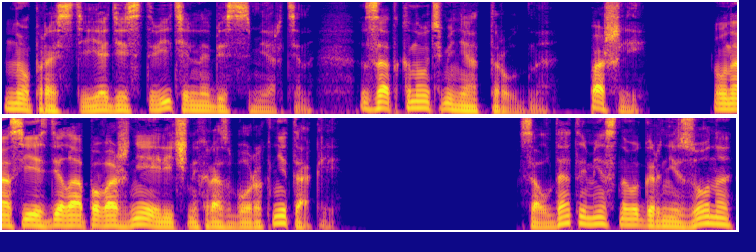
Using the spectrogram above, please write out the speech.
Но прости, я действительно бессмертен. Заткнуть меня трудно. Пошли. У нас есть дела поважнее личных разборок, не так ли? Солдаты местного гарнизона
